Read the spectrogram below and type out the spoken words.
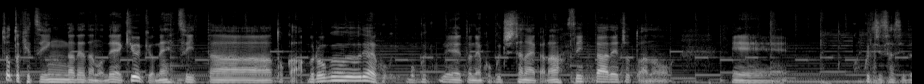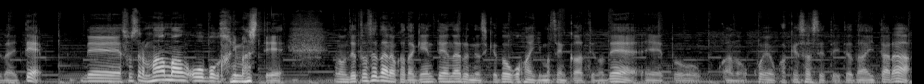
ちょっと欠員が出たので、急遽ね、ツイッターとか、ブログでは僕、えっ、ー、とね、告知してないかな、ツイッターでちょっとあの、えー、告知させていただいて、で、そしたらまあまあ応募がありまして、あの、Z 世代の方限定になるんですけど、ご飯行きませんかっていうので、えっ、ー、と、あの、声をかけさせていただいたら、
